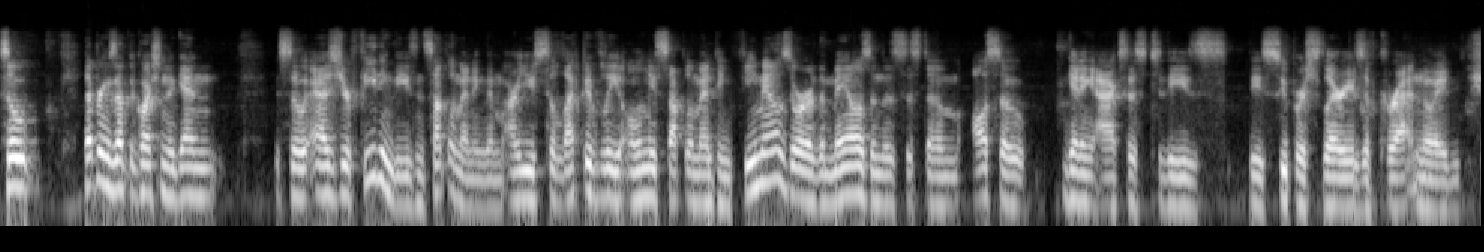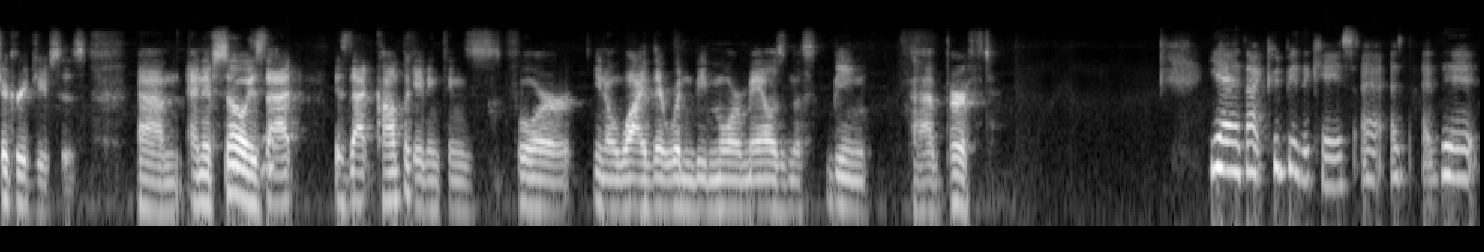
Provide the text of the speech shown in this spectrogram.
So that brings up the question again. So as you're feeding these and supplementing them, are you selectively only supplementing females, or are the males in the system also getting access to these these super slurries of carotenoid sugar juices? Um, and if so, is that is that complicating things for you know why there wouldn't be more males in this being uh, birthed? Yeah, that could be the case. Uh, uh, the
